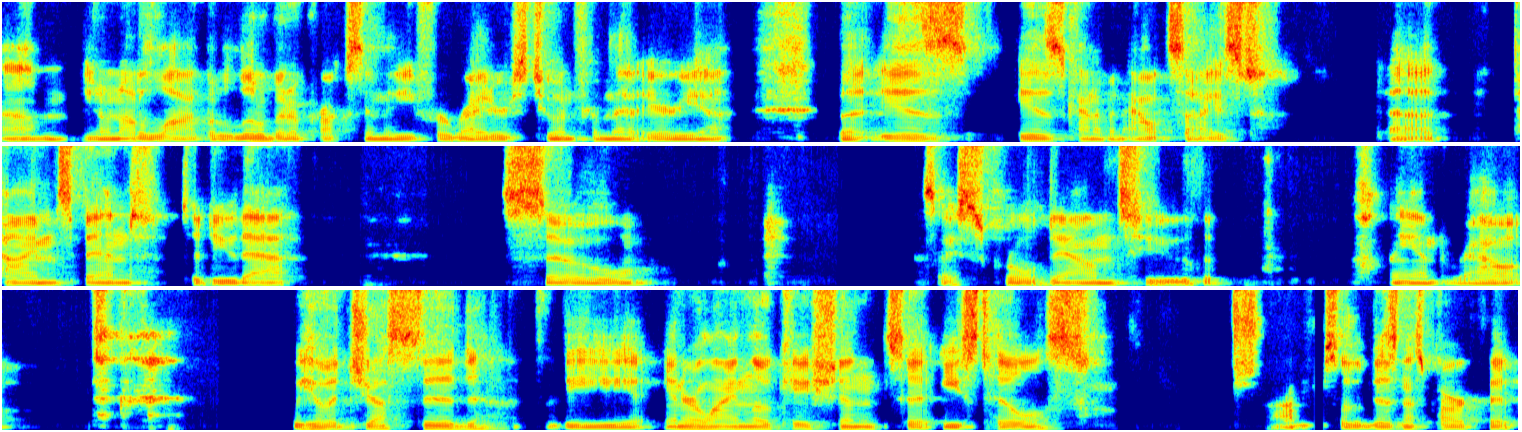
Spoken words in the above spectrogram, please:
um, you know, not a lot, but a little bit of proximity for riders to and from that area, but is is kind of an outsized uh, time spend to do that. So as I scroll down to the planned route, we have adjusted the interline location to East Hills. Um, so the business park that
